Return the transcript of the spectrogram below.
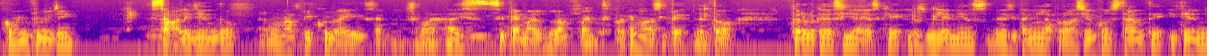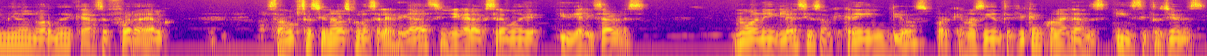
cómo influye. Estaba leyendo un artículo ahí, se, se, ay, cité mal la fuente porque no la cité del todo, pero lo que decía es que los milenios necesitan la aprobación constante y tienen un miedo enorme de quedarse fuera de algo. Están obsesionados con las celebridades sin llegar al extremo de idealizarles. No van a iglesias aunque creen en Dios porque no se identifican con las grandes instituciones.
